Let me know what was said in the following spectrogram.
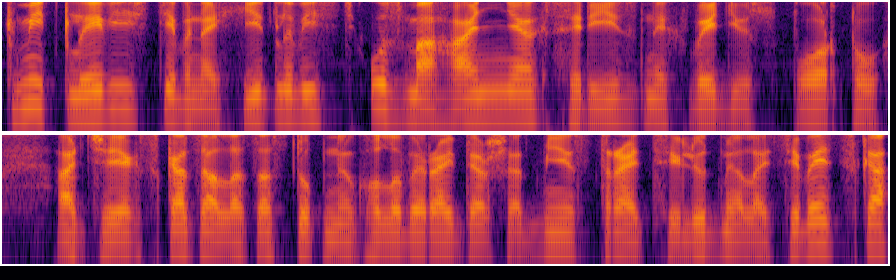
кмітливість і винахідливість у змаганнях з різних видів спорту. Адже, як сказала заступник голови райдержадміністрації Людмила Сівецька,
